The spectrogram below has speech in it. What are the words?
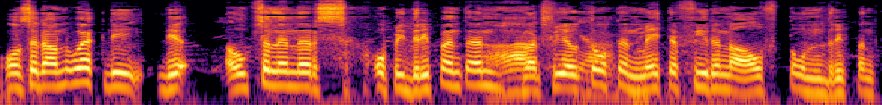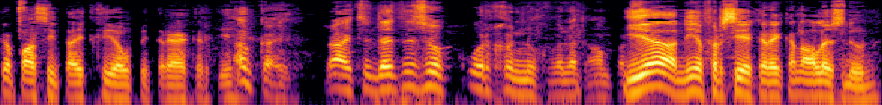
Ons het dan ook die die hulpsilinders op die 3 punt in ah, wat vir jou ja. tot en met 'n 4.5 ton 3 punt kapasiteit gee op die trekkertjie. Okay. Right, so dit is ook oor genoeg wil ek amper. Ja, nee, verseker, hy kan alles doen.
